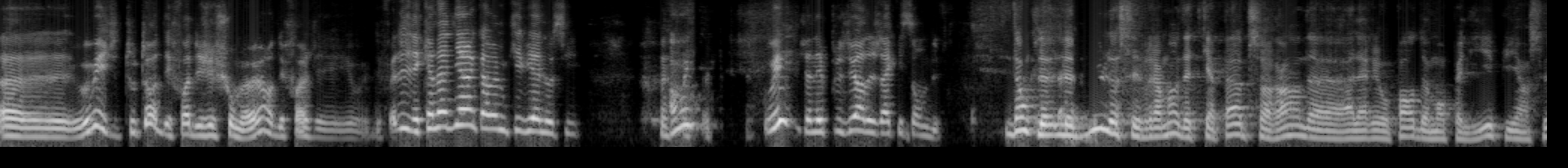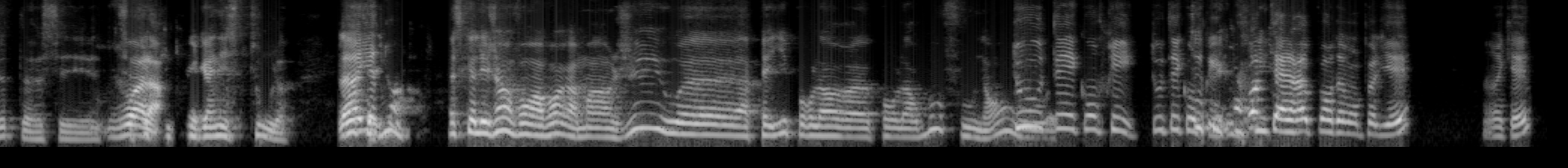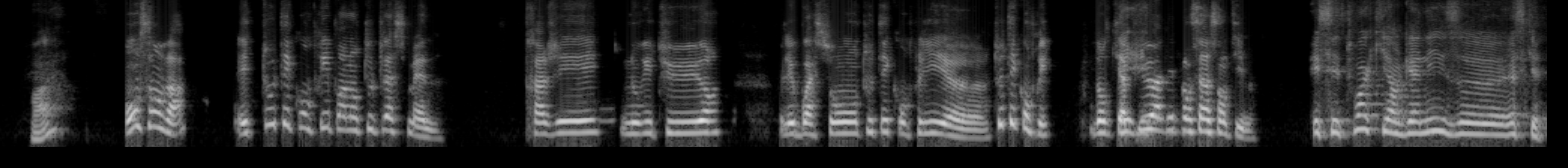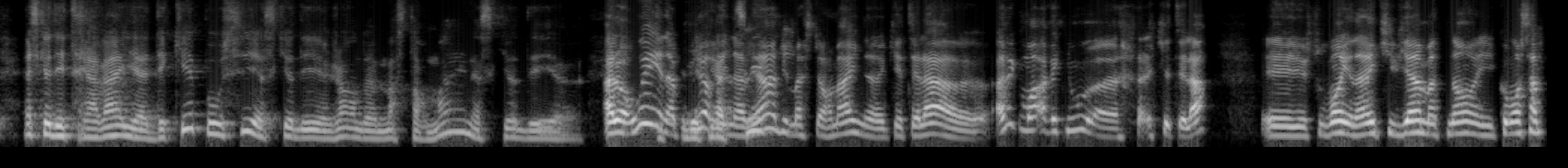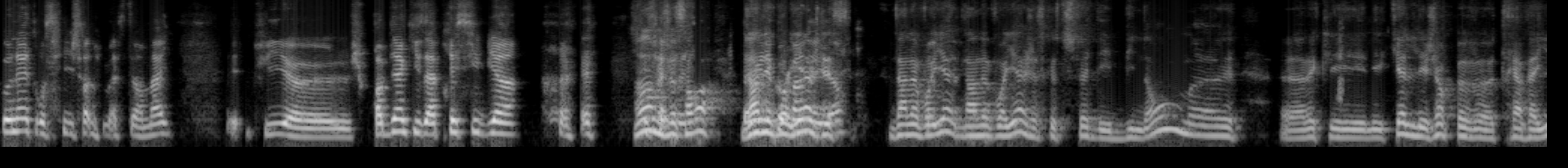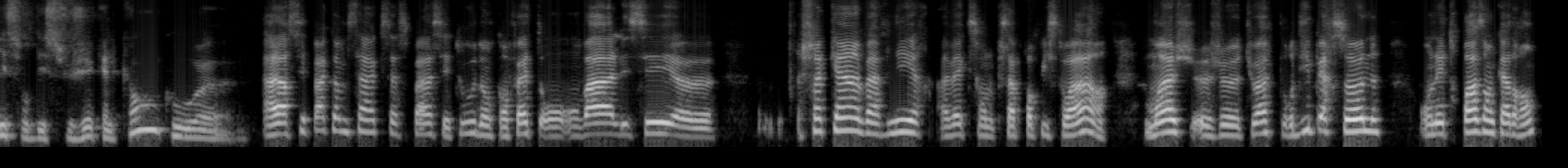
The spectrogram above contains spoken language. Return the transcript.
oui, oui, j'ai tout ordre. Des fois des chômeurs, des fois des, des, fois, des Canadiens quand même qui viennent aussi. Ah oui? Oui, j'en ai plusieurs déjà qui sont venus. Donc, le, but, c'est vraiment d'être capable de se rendre à, l'aéroport de Montpellier, puis ensuite, euh, c'est. Voilà. Qui organise tout, là. Là, il y a tout. Est-ce que les gens vont avoir à manger ou euh, à payer pour leur, euh, pour leur bouffe ou non? Tout est compris. Tout est compris. Une fois que tu es à l'aéroport de Montpellier, OK? Ouais. On s'en va. Et tout est compris pendant toute la semaine. Trajet, nourriture, les boissons, tout est compris. tout est compris. Donc, il n'y a plus à dépenser un centime. Et c'est toi qui organise. Euh, est-ce qu'il est y a des travails euh, d'équipe aussi? Est-ce qu'il y a des genres de mastermind? Est-ce qu'il y a des. Euh, Alors oui, il y en a plusieurs. Il y en avait un du mastermind qui était là avec moi, avec nous, qui était là. Et souvent, il y en a un qui vient maintenant. Il commence à me connaître aussi, les gens du mastermind. Et puis, je crois bien qu'ils apprécient bien. non, mais je veux savoir, dans, les voyages, dans, le voyage, dans le voyage, est-ce que tu fais des binômes avec lesquels les gens peuvent travailler sur des sujets quelconques ou alors, c'est pas comme ça que ça se passe et tout. Donc, en fait, on, va laisser. Euh, chacun va venir avec son, sa propre histoire. Moi, je, tu vois, pour 10 personnes, on est trois encadrants.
